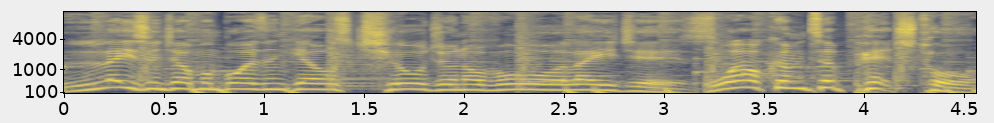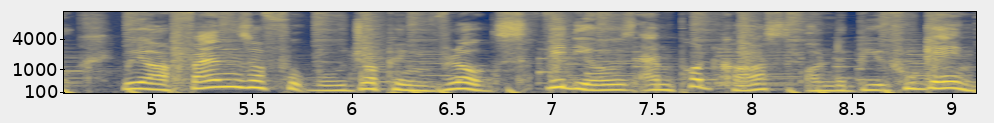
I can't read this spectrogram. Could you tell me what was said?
Ladies and gentlemen, boys and girls, children of all ages, welcome to Pitch Talk. We are fans of football dropping vlogs, videos, and podcasts on the beautiful game.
